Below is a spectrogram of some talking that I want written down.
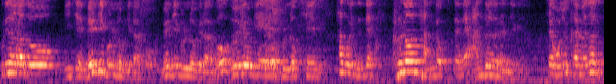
우리나라도 이제 메디블록이라고 메디블록이라고 의료계의 블록체인 하고 있는데 그런 장벽 때문에 안 되는 얘기죠. 제가 오죽하면은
